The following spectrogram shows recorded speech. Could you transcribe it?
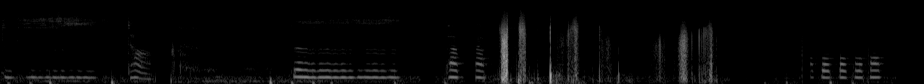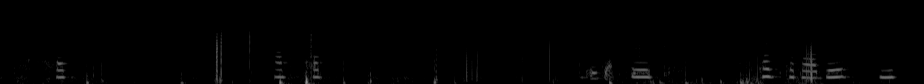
Tıt Dırırırırırırır. Tak tak. Hop hop hop hop hop. Hop. Hop hop. Burayı yaptık. Kat abi? Bir.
